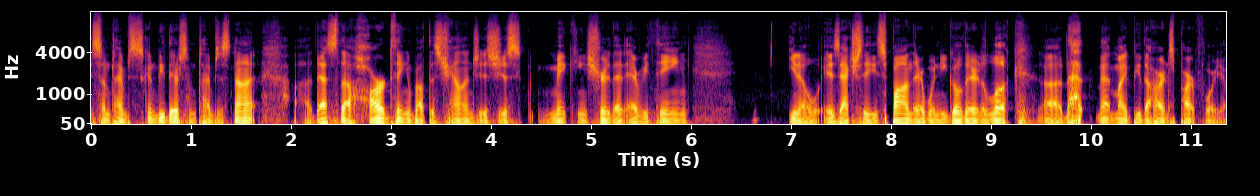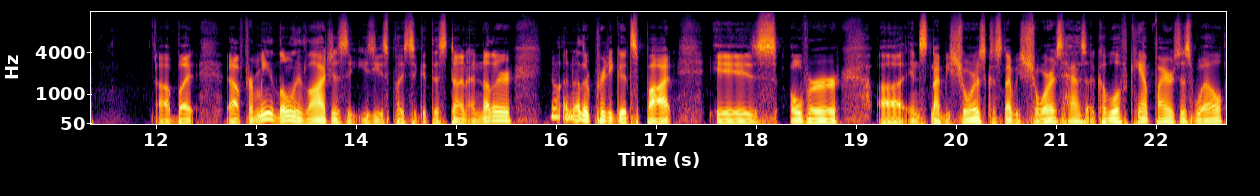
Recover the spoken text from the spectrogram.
sometimes it's going to be there, sometimes it's not. Uh, that's the hard thing about this challenge is just making sure that everything you know is actually spawned there when you go there to look. Uh, that that might be the hardest part for you. Uh, but uh, for me, Lonely Lodge is the easiest place to get this done. Another, you know, another pretty good spot is over uh, in Snobby Shores because Snobby Shores has a couple of campfires as well.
